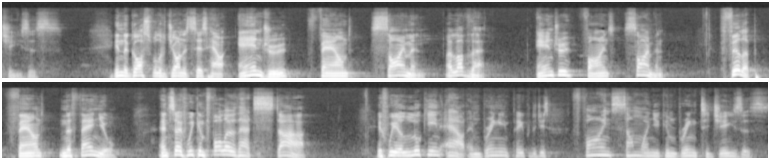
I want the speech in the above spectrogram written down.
Jesus. In the Gospel of John, it says how Andrew found Simon. I love that. Andrew finds Simon. Philip found Nathaniel. And so, if we can follow that star, if we are looking out and bringing people to Jesus, find someone you can bring to Jesus.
